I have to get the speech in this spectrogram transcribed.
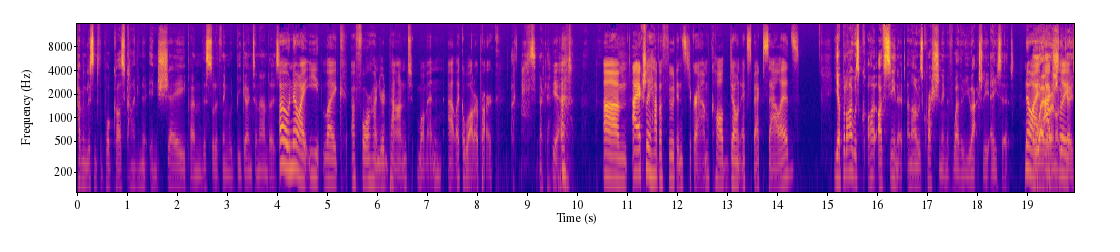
having listened to the podcast, kind of you know in shape and this sort of thing, would be going to Nando's. Oh no, I eat like a 400 pound woman at like a water park. okay. Yeah. Um, I actually have a food Instagram called Don't Expect Salads. Yeah, but I was I, have seen it, and I was questioning of whether you actually ate it. No, I whether or not it actually,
